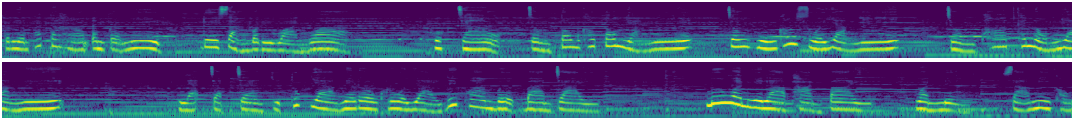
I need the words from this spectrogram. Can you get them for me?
เตรียมพัตหารอันประณีต โดยสั่งบริวารว่า พวกเจ้าจงต้มข้าวต้มอย่างนี้ จงหุงข้าวสวยอย่างนี้ จงทอดขนมอย่างนี้ และจัดแจงกิจทุกอย่างในโรงครัวใหญ่ด้วยความเบิกบานใจ เมื่อวันเวลาผ่านไป วันหนึ่ง สามีของ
